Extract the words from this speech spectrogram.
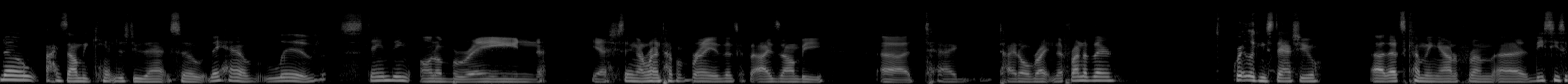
No, iZombie can't just do that. So they have Liv standing on a brain yeah, she's sitting on one type of brain that's got the iZombie uh, tag title right in the front of there. Great looking statue. Uh, that's coming out from uh, DC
